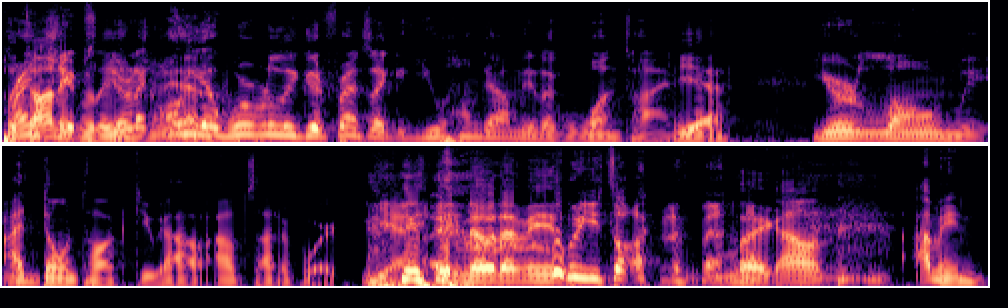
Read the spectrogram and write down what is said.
platonic Friendships, They're like, oh yeah. we're really good friends. Like you hung out with me like one time. yeah. You're lonely. I don't talk to you out outside of work. yeah. you know what I mean? Who are you talking about? like I don't. I mean,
